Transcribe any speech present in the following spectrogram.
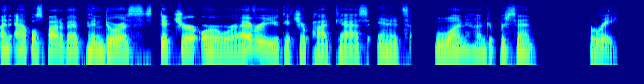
on Apple, Spotify, Pandora, Stitcher, or wherever you get your podcasts, and it's 100% free.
